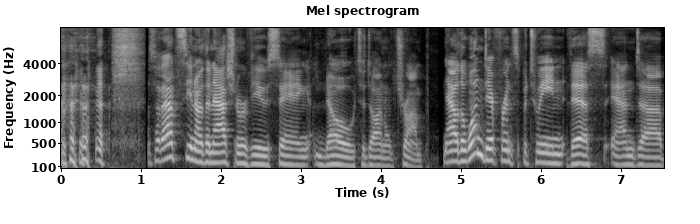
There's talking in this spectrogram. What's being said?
so that's, you know, the National Review saying no to Donald Trump. Now, the one difference between this and, uh,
